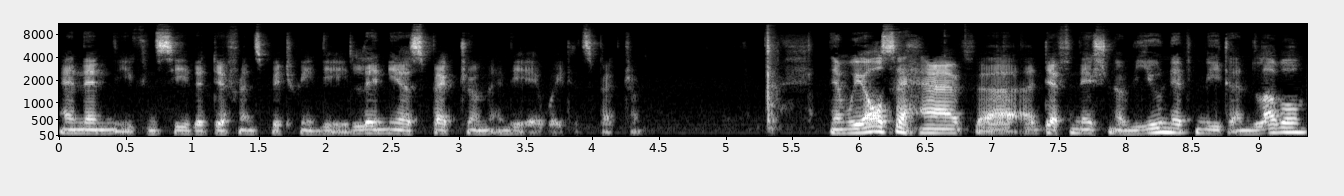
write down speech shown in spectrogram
and then you can see the difference between the linear spectrum and the A-weighted spectrum. Then we also have uh, a definition of unit, meter, and level.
